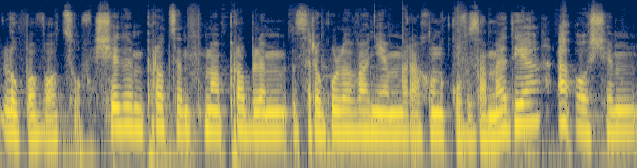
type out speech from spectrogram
lub owoców. 7% ma problem z regulowaniem rachunków za media, a 8%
